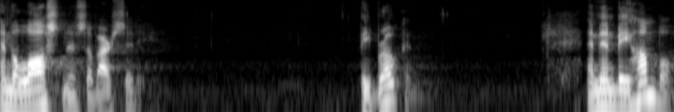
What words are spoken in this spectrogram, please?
and the lostness of our city? Be broken. And then be humble.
